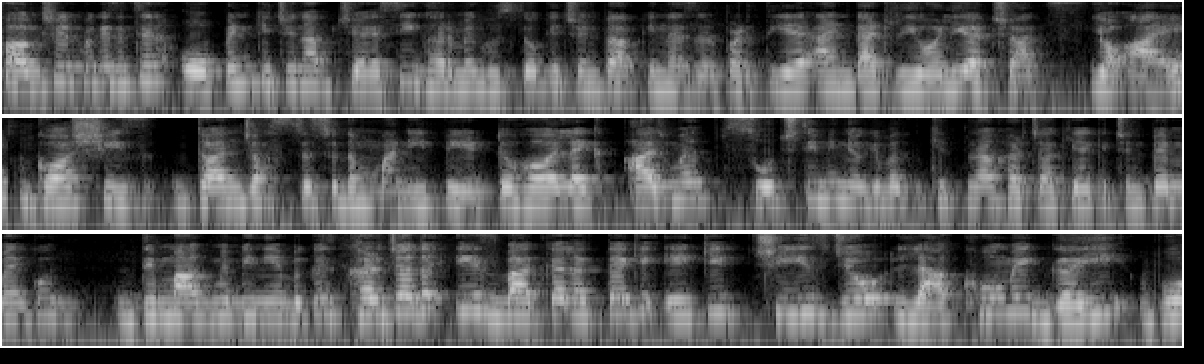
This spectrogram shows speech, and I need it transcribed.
function because it's an open kitchen आप जैसी घर में घुसते हो किचन पे आपकी नज़र पड़ती है and that really attracts your eye gosh she is done justice to the money paid to her like आज मैं सोचती भी नहीं हूँ कि कितना खर्चा किया किचन पे। मेरे को दिमाग में भी नहीं है बिकॉज़ खर्चा तो इस बात का लगता है कि एक एक चीज़ जो लाखों में गई, वो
